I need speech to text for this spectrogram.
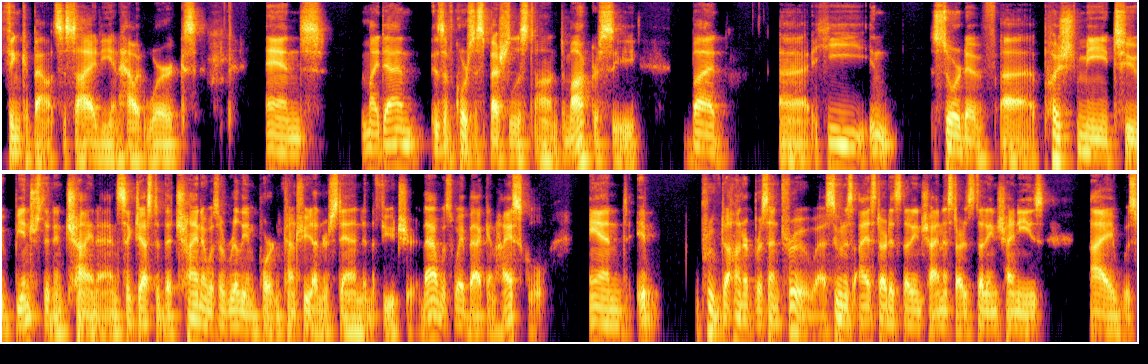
think about society and how it works. And my dad is, of course, a specialist on democracy, but uh, he in, sort of uh, pushed me to be interested in China and suggested that China was a really important country to understand in the future. That was way back in high school. And it proved 100% true. As soon as I started studying China, started studying Chinese, I was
